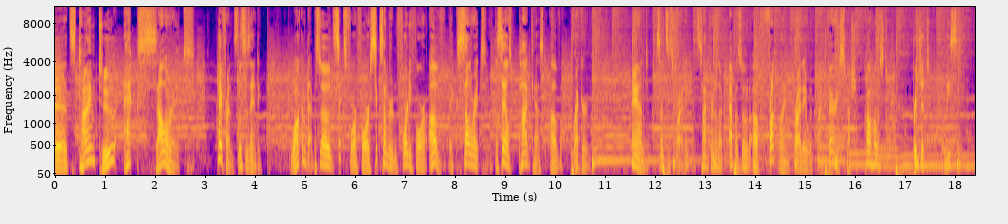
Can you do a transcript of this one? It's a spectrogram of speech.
It's time to accelerate. Hey, friends, this is Andy. Welcome to episode 644, 644 of Accelerate, the sales podcast of record. And since it's Friday, it's time for another episode of Frontline Friday with my very special co host, Bridget Gleason.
